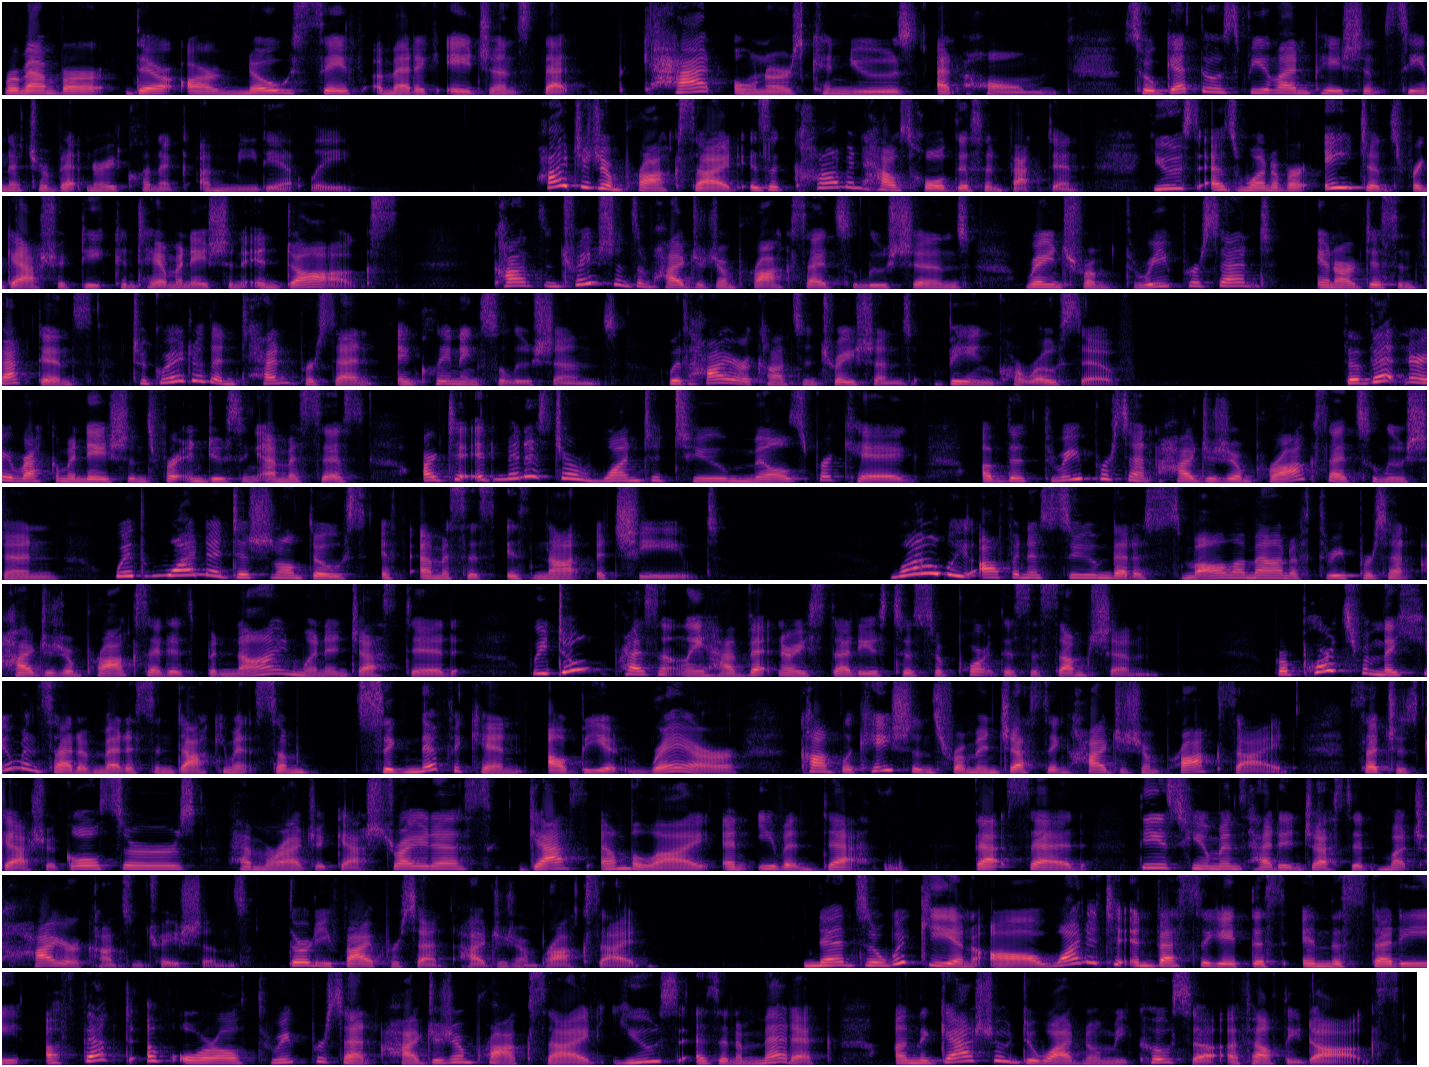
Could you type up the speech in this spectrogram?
Remember, there are no safe emetic agents that cat owners can use at home, so get those feline patients seen at your veterinary clinic immediately. Hydrogen peroxide is a common household disinfectant used as one of our agents for gastric decontamination in dogs. Concentrations of hydrogen peroxide solutions range from 3% in our disinfectants to greater than 10% in cleaning solutions, with higher concentrations being corrosive. The veterinary recommendations for inducing emesis are to administer 1 to 2 mils per kg of the 3% hydrogen peroxide solution with one additional dose if emesis is not achieved. While we often assume that a small amount of 3% hydrogen peroxide is benign when ingested, we don't presently have veterinary studies to support this assumption. Reports from the human side of medicine document some significant, albeit rare, complications from ingesting hydrogen peroxide, such as gastric ulcers, hemorrhagic gastritis, gas emboli, and even death. That said, these humans had ingested much higher concentrations, 35% hydrogen peroxide. Niedzwecki and al. wanted to investigate this in the study Effect of Oral 3% Hydrogen Peroxide Used as an Emetic on the Gastroduodenal Mucosa of Healthy Dogs.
